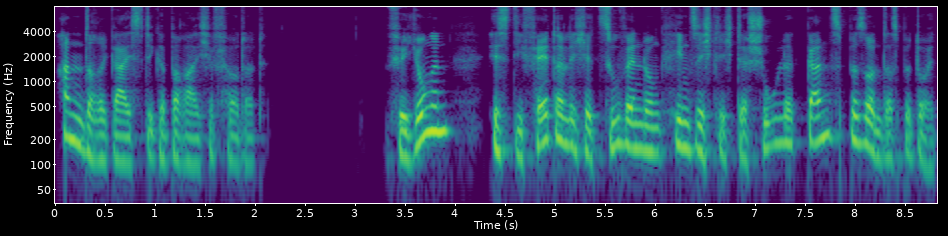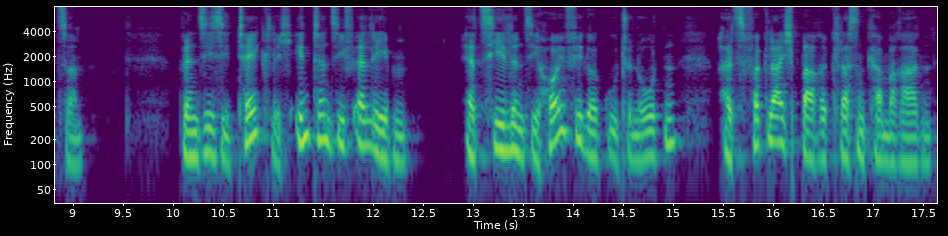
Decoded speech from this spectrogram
andere geistige Bereiche fördert. Für Jungen ist die väterliche Zuwendung hinsichtlich der Schule ganz besonders bedeutsam. Wenn sie sie täglich intensiv erleben, erzielen sie häufiger gute Noten als vergleichbare Klassenkameraden,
